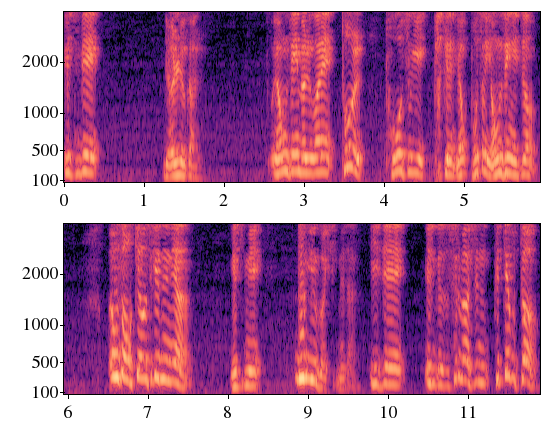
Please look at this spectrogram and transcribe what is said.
예수님의 멸류관 영생의 멸류관에 돌 보석이 영- 보석 영생이죠. 영성 얻게 어떻게 됐느냐? 예수님의 능력인 것입니다. 이제 예수님께서 수렴하신 그때부터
